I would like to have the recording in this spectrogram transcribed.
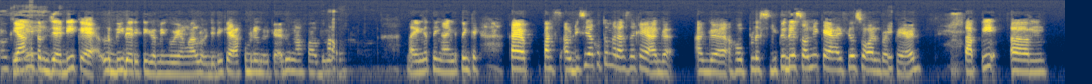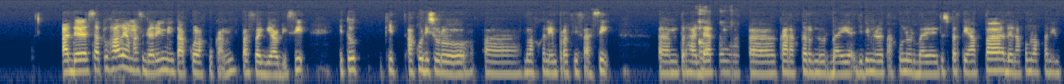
Oke. yang terjadi kayak lebih dari tiga minggu yang lalu. Jadi kayak aku bener-bener kayak aduh ngafal dulu. Oh. Nggak inget nih, nggak inget nih. Kayak, kayak pas audisi aku tuh ngerasa kayak agak agak hopeless gitu deh. Soalnya kayak I feel so unprepared. Tapi em, ada satu hal yang Mas Garin minta aku lakukan pas lagi audisi. Itu aku disuruh eh, melakukan improvisasi em, terhadap Oh, eh, karakter Nurbaya. Jadi menurut aku Nurbaya itu seperti apa dan aku melakukan im-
